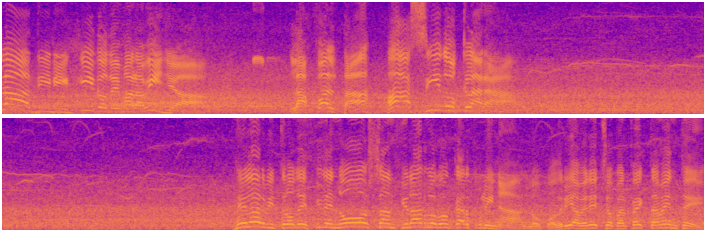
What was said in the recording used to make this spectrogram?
La ha dirigido de maravilla. La falta ha sido clara. El árbitro decide no sancionarlo con cartulina. Lo podría haber hecho perfectamente.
